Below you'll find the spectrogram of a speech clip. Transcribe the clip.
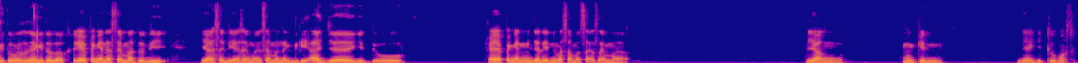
gitu. Maksudnya gitu loh kayak pengen SMA tuh di ya sedia SMA SMA negeri aja gitu. Kayak pengen ngejalin masa-masa SMA yang mungkin ya gitu maksud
